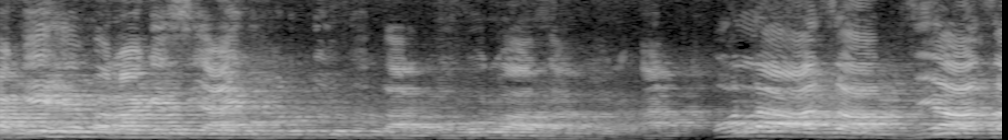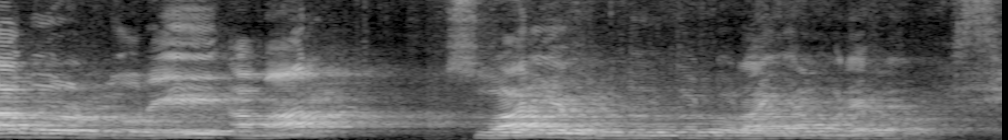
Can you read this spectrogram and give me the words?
আগে হে মারা গেছে আজ পর্যন্ত তার খবর আজাব আর ওলা আজাব যে আজাবর ডরে আমার সোয়ারিয়ে পর্যন্ত ডরাইয়া মরে ফেলেছে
